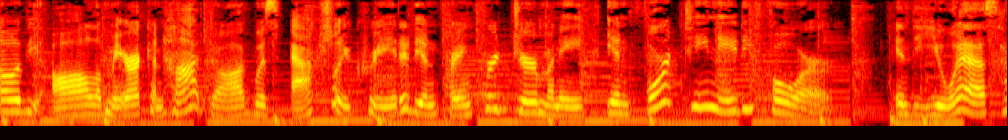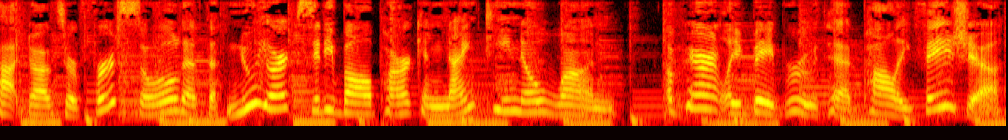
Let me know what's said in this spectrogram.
know the All American hot dog was actually created in Frankfurt, Germany in 1484? In the U.S., hot dogs were first sold at the New York City ballpark in 1901. Apparently, Babe Ruth had polyphagia,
